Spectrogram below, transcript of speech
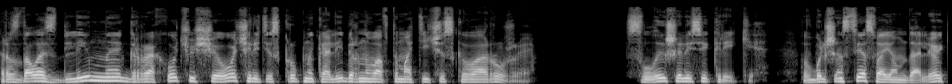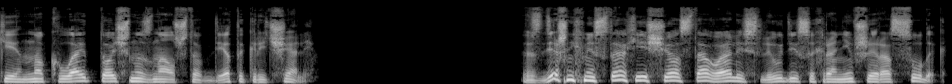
раздалась длинная, грохочущая очередь из крупнокалиберного автоматического оружия. Слышались и крики. В большинстве своем далекие, но Клайд точно знал, что где-то кричали. В здешних местах еще оставались люди, сохранившие рассудок.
